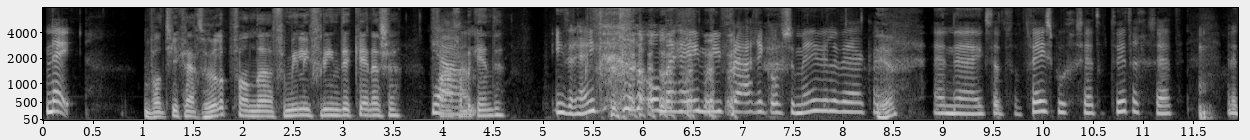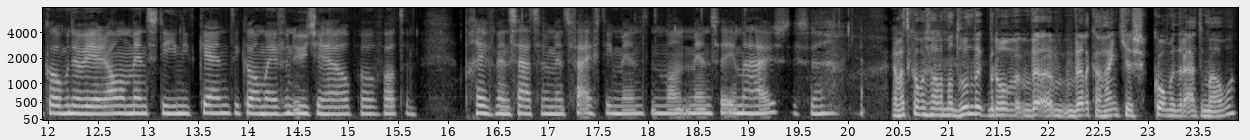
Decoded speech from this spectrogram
Nee, Want je krijgt hulp van eh, familie, vrienden, kennissen, Ja. vage bekenden. iedereen om me heen die vraag ik of ze mee willen werken. Ja? En eh, ik zat op Facebook gezet, op Twitter gezet. En dan komen er weer allemaal mensen die je niet kent. Die komen even een uurtje helpen of wat. En op een gegeven moment zaten we met 15 men- man- mensen in mijn huis. Dus eh, En wat komen ze allemaal doen? Ik bedoel, wel- welke handjes komen er uit de mouwen?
